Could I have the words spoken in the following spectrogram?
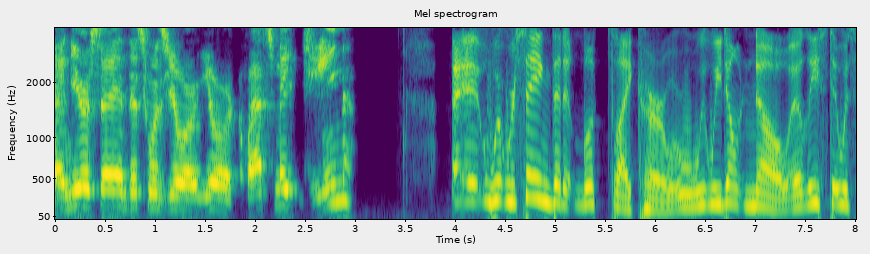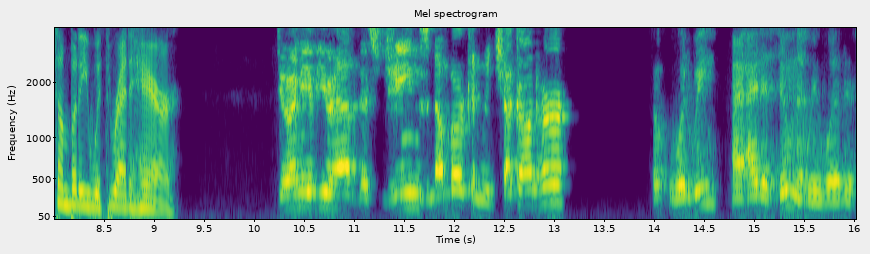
and you're saying this was your your classmate Jean? Uh, We're we're saying that it looked like her. We, we don't know. At least it was somebody with red hair. Do any of you have this Jean's number? Can we check on her? Would we? I, I'd assume that we would if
